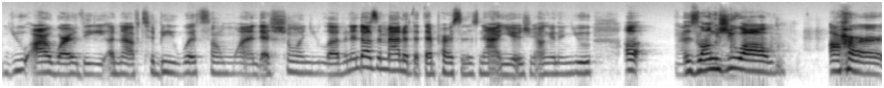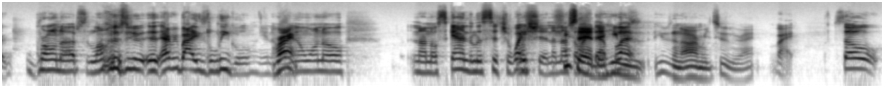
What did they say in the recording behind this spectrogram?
you are worthy enough to be with someone that's showing you love. And it doesn't matter that that person is nine years younger than you. Uh, as long as you all are grown ups, as long as you everybody's legal, you know. Right. You don't want no no no scandalous situation or She said like that that. he but was he was in the army too, right? right. So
